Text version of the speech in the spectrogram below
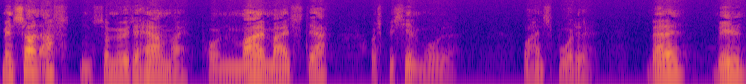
Men så en aften, så mødte Herren mig på en meget, meget stærk og speciel måde, hvor han spurgte, hvad vil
